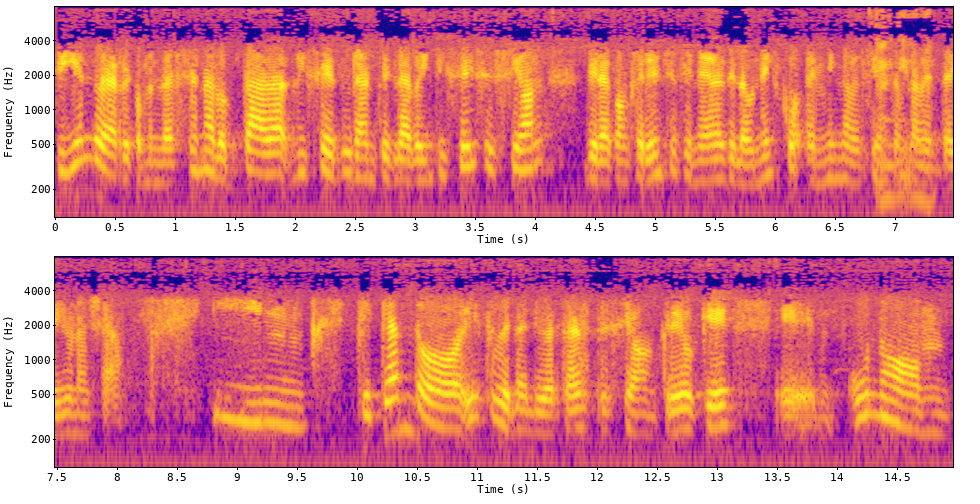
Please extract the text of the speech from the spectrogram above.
siguiendo la recomendación adoptada, dice, durante la 26 sesión de la Conferencia General de la UNESCO en 1991 ya. Y mm, chequeando esto de la libertad de expresión, creo que eh, uno, mm,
